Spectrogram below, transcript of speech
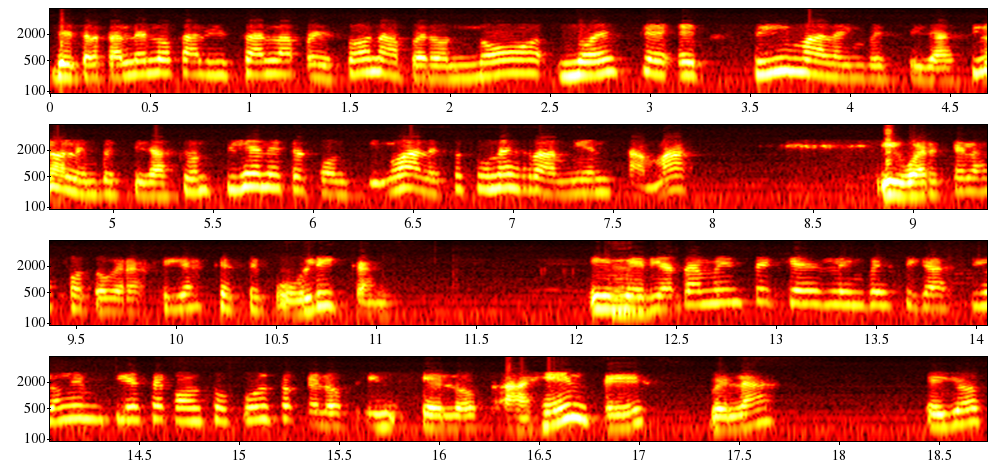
de tratar de localizar la persona, pero no, no es que exima la investigación, la investigación tiene que continuar, eso es una herramienta más, igual que las fotografías que se publican. Inmediatamente que la investigación empiece con su curso, que los, que los agentes, ¿verdad? Ellos,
